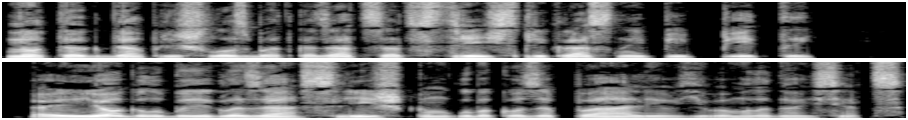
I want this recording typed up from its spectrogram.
но тогда пришлось бы отказаться от встреч с прекрасной Пипитой, а ее голубые глаза слишком глубоко запали в его молодое сердце.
